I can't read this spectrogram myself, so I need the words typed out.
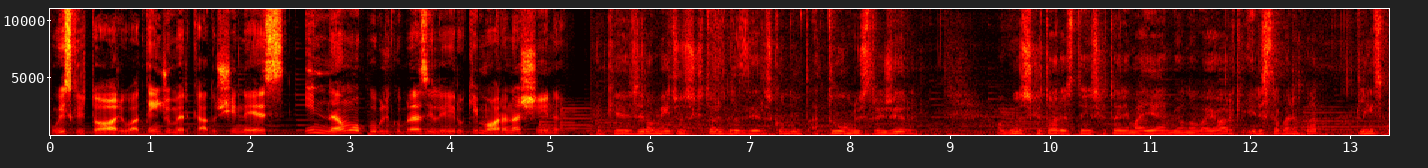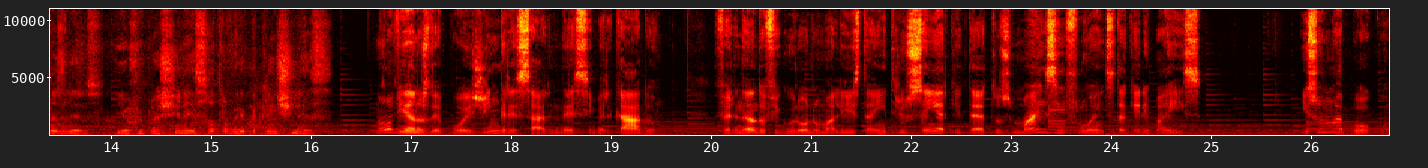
O escritório atende o mercado chinês e não ao público brasileiro que mora na China. Porque geralmente os escritórios brasileiros, quando atuam no estrangeiro, alguns escritórios têm escritório em Miami ou Nova York, eles trabalham para clientes brasileiros. E eu fui para a China e só trabalhei para cliente chinês. Nove anos depois de ingressar nesse mercado, Fernando figurou numa lista entre os 100 arquitetos mais influentes daquele país. Isso não é pouco.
